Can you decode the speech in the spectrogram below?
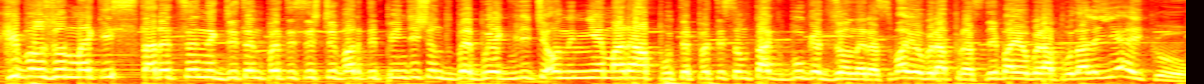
Chyba, że on ma jakieś stare ceny, gdzie ten pet jest jeszcze warty 50B, bo jak widzicie, on nie ma rapu, te pety są tak bugedzone, raz mają rap, raz nie mają rapu, no ale jejku.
